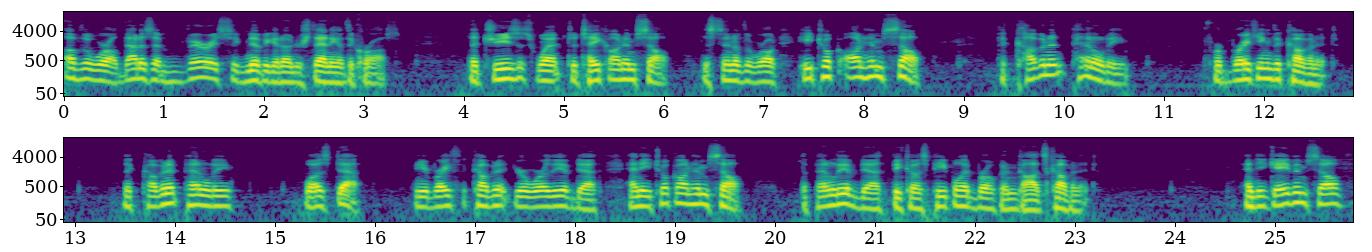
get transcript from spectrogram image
of the world. That is a very significant understanding of the cross. That Jesus went to take on himself the sin of the world. He took on himself the covenant penalty for breaking the covenant. The covenant penalty was death. When you break the covenant, you're worthy of death. And he took on himself the penalty of death because people had broken God's covenant. And he gave himself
